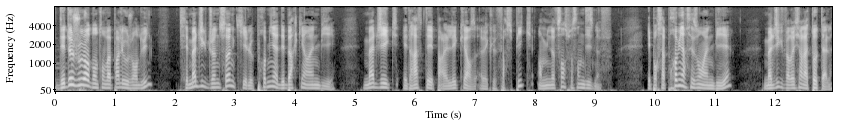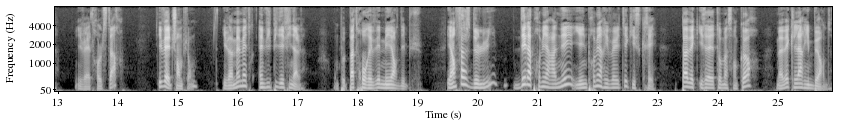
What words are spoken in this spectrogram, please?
Des deux joueurs dont on va parler aujourd'hui, c'est Magic Johnson qui est le premier à débarquer en NBA. Magic est drafté par les Lakers avec le first pick en 1979. Et pour sa première saison en NBA, Magic va réussir la totale. Il va être All-Star, il va être champion, il va même être MVP des finales. On peut pas trop rêver meilleur début. Et en face de lui, dès la première année, il y a une première rivalité qui se crée. Pas avec Isaiah Thomas encore, mais avec Larry Bird.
